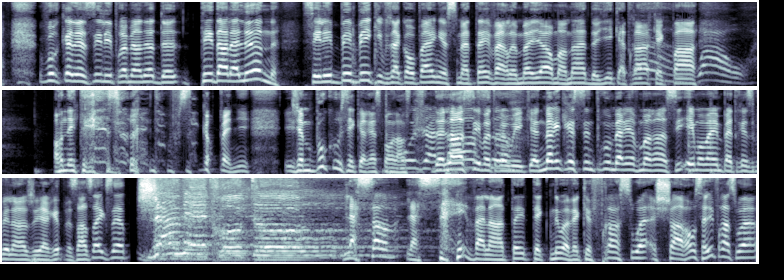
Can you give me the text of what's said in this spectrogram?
Vous reconnaissez les premières notes de T'es dans la lune? C'est les bébés qui vous accompagnent ce matin vers le meilleur moment de Yé 4 heures quelque part. Wow! On est très heureux de vous accompagner. Et j'aime beaucoup ces correspondances. Oh, de j'adore lancer ça. votre week-end. Marie-Christine Prou, Marie-Ève Morancy et moi-même, Patrice Bélanger. À rythme 105.7. Jamais trop tôt. La, Saint- la Saint-Valentin techno avec François Charon. Salut François.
